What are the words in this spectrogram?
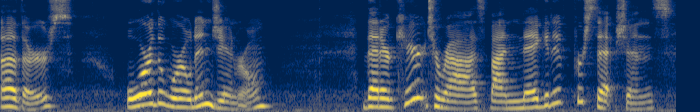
others, or the world in general that are characterized by negative perceptions,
